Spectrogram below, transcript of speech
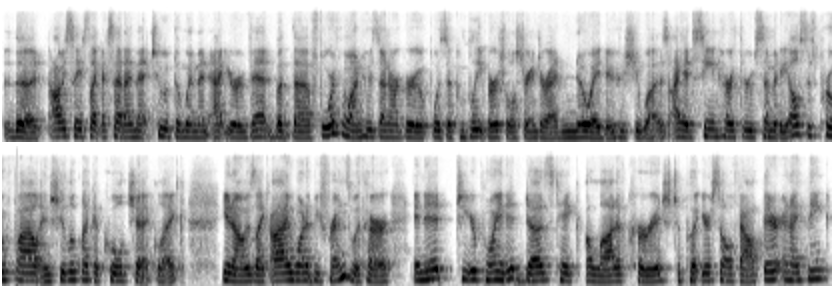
the obviously, it's like I said, I met two of the women at your event, but the fourth one, who's in our group, was a complete virtual stranger. I had no idea who she was. I had seen her through somebody else's profile, and she looked like a cool chick. Like, you know, I was like, I want to be friends with her. And it, to your point, it does take a lot of courage to put yourself out there. And I think,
